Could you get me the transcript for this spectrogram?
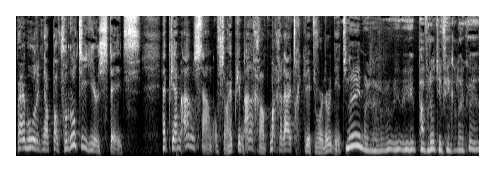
waarom hoor ik nou Pavarotti hier steeds? Heb je hem aanstaan of zo? Heb je hem aangehad? Mag eruit geknipt worden door dit? Nee, maar eh, Pavarotti vind ik een leuke,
